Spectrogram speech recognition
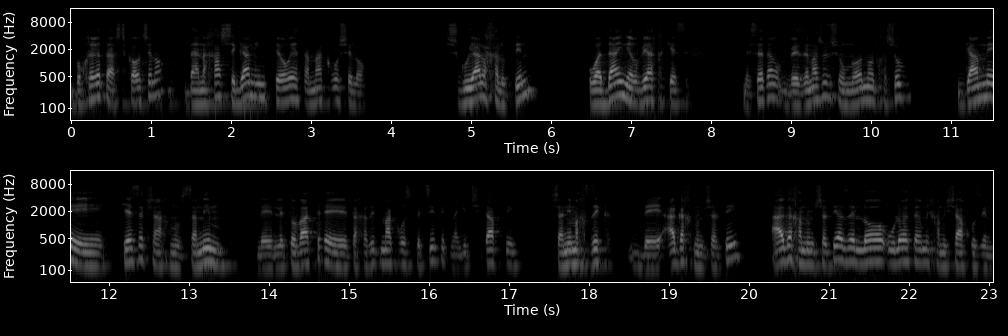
בוחר את ההשקעות שלו בהנחה שגם אם תיאוריית המקרו שלו שגויה לחלוטין, הוא עדיין ירוויח כסף. בסדר? וזה משהו שהוא מאוד מאוד חשוב. גם uh, כסף שאנחנו שמים לטובת uh, תחזית מקרו ספציפית, נגיד שיתפתי שאני מחזיק באג"ח ממשלתי, האג"ח הממשלתי הזה לא, הוא לא יותר מחמישה אחוזים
